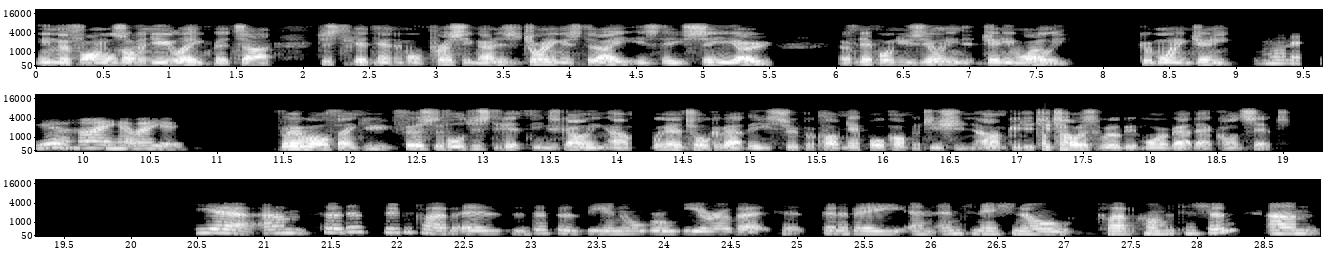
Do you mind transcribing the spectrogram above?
in the finals of a new league. But uh, just to get down to more pressing matters, joining us today is the CEO of Netball New Zealand, Jennie Wyllie. Good morning, Jennie. Good morning. Yeah, hi, how are you? Very well, thank you. First of all, just to get things going, um, we're going to talk about the Super Club Netball competition. Um, could you t- tell us a little bit more about that concept? Yeah, um, so this Super Club is, this is the inaugural year of it. It's going to be an international club competition. Um,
